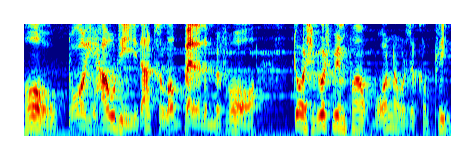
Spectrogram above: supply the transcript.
Oh boy, howdy, that's a lot better than before. Gosh, if you watched me in part 1, I was a complete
